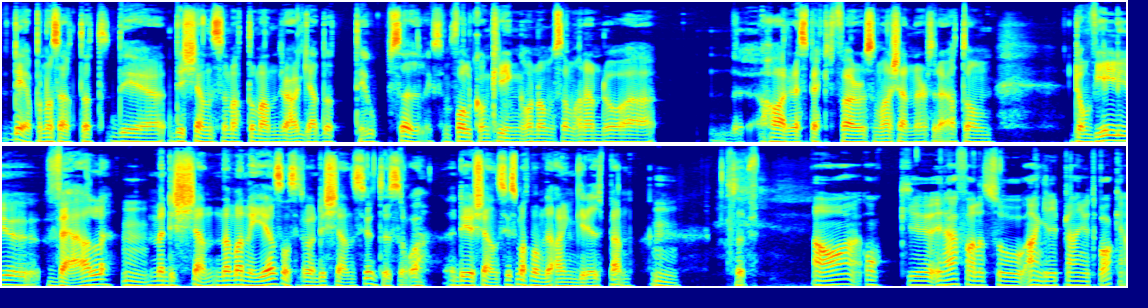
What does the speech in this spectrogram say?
det på något sätt. Att det, det känns som att de andra har gaddat ihop sig. Liksom. Folk omkring Mm. honom som han ändå har respekt för och som han känner. Och så där, att de, de vill ju väl, Mm, men det kän, när man är i en sån situation, det känns ju inte så. Det känns ju som att man blir angripen. mm. Typ. Ja, och i det här fallet så angriper han ju tillbaka.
